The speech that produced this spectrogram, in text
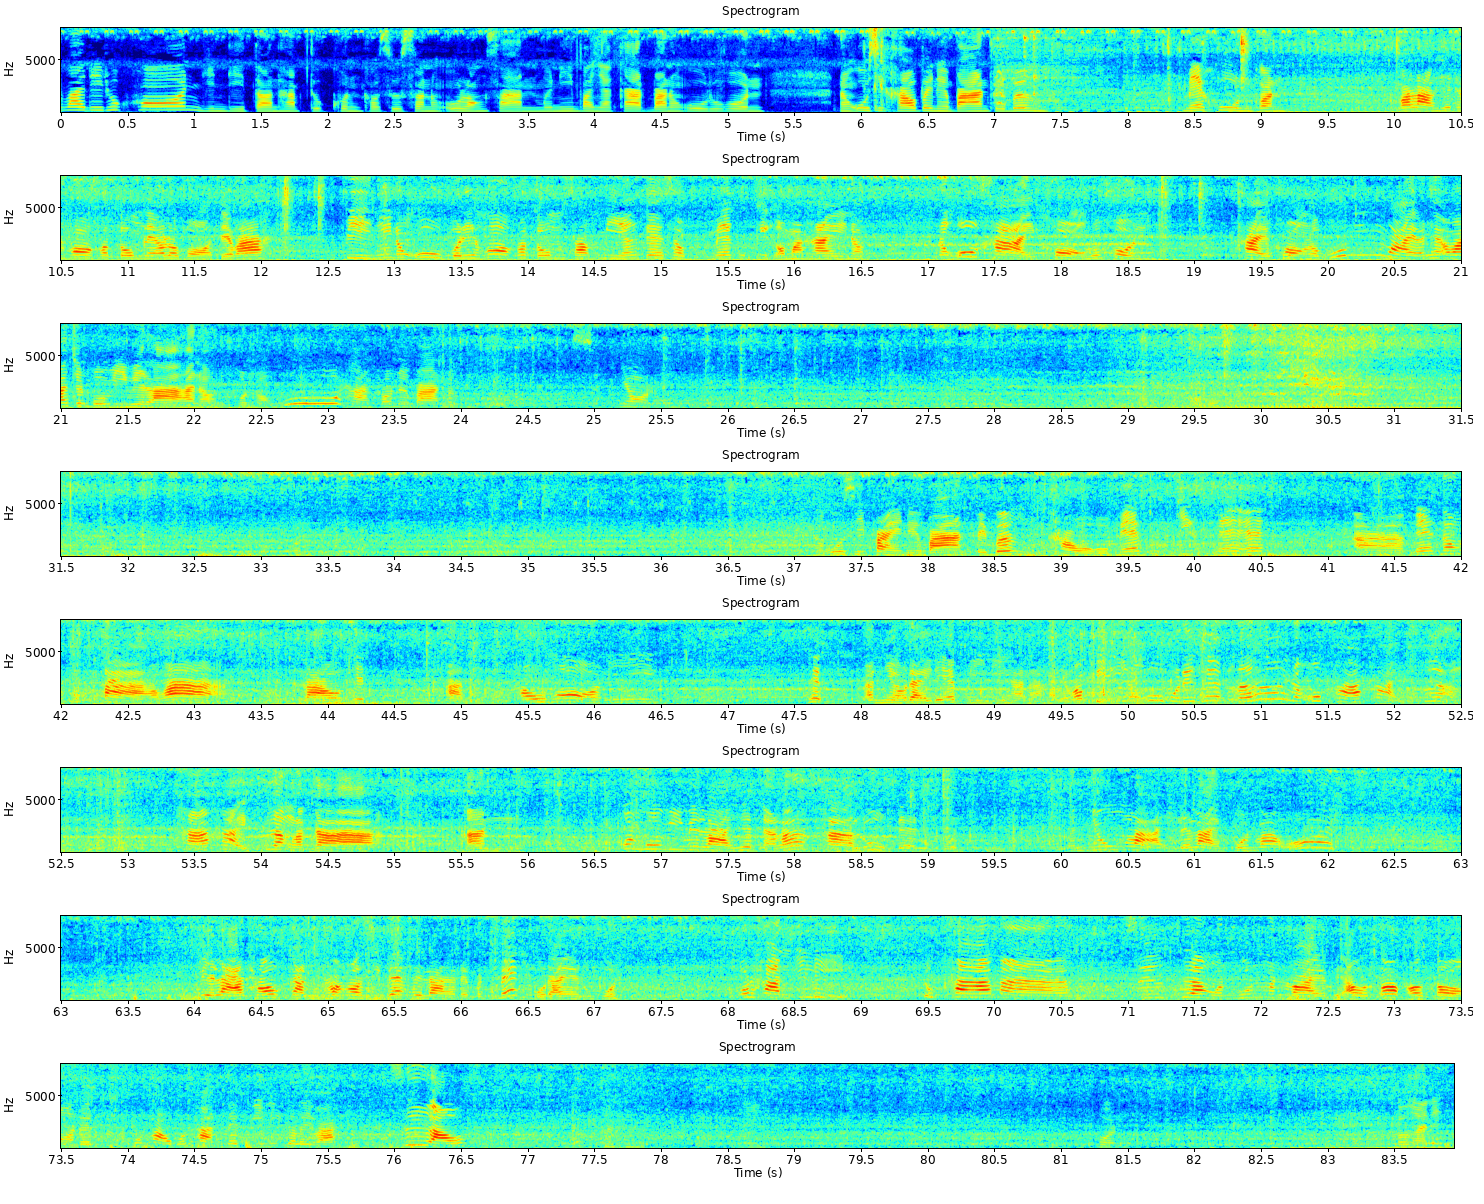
สบายดีทุกคนยินดีต้อนรับทุกคนเข้าสู่ซอนน้องอู้ร้องสารมื้อนี้บรรยากาศบ้านน้องอู้ทุกคนน้องอู้สิเข้าไปในบ้านไปเบิ้งแม่คูณก่อน ว่าเราเฮ็ดห่อข้าวต้มแล้วเราบอกแต่ว่า ปีนี้น้องอู้บริห่อข้าวต้มซ้ำเมียงแต่สบแม่กุ๊กกิ๊กเอามาให้เนาะน้องอู้ขายของทุกคนขายของแล้ววุ่นวายเอาแท้ว่าจนโบมีเวลาเนาะทุกคนเนาะอู้ทานเข้าในบ้านแบบสุดยอดเลย น้องอู้สิ ไปในบ้านไปเบิ้งเขาแม่กุ๊กกิ๊กแม่อ่าแม่ต้องทุกตาว่าเราเฮ็ดอันเข้าห่อนี่เฮ็ดอันเหนียวใดได้ปีนี้ค่ะนะแต่ว่าปีนี้น้องอู้บริเทศเลยน้องอู้ค้าขายเครื่องค้าขายเครื่องและกาอันคนโมมีเวลาเฮ็ดนะแล้วคาลูกเด้อทุกคนมันยุ่งหลายหลายคนว่า โอ้ยเวลาเท่ากันเท่าเขาสิแบ่งเวลาแต่มันแบ่งบ่ได้ทุกคน ก็ทันอีหลีลูกค้ามาซื้อเครื่องมันวุ่นมันวายไปเอาตอกเอาตองเดินพวกเขาบ่ทันในปีนี้ก็เลยว่าซื้อเอาคนเบิ่งอันนี้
